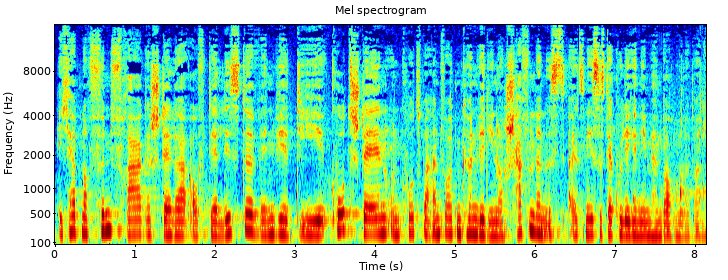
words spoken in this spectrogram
Ich habe noch fünf Fragesteller auf der Liste. Wenn wir die kurz stellen und kurz beantworten, können wir die noch schaffen. Dann ist als nächstes der Kollege neben Herrn Bauchmüller dran.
